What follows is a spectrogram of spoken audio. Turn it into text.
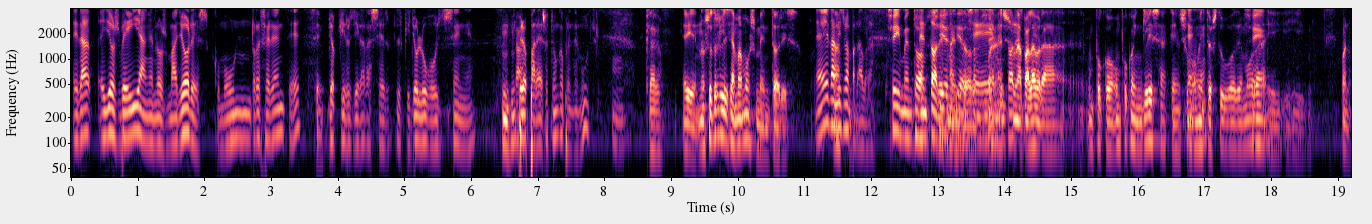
era, ellos veían en los mayores como un referente. Sí. Yo quiero llegar a ser el que yo luego enseñe, Pero para eso tengo que aprender mucho. Claro. Eh, nosotros les llamamos mentores. Es la Ah. misma palabra. Sí, mentor. Mentores, sí, es mentor, sí, Bueno, es mentores una también. palabra un poco, un poco inglesa que en su Sí. momento estuvo de moda Sí. y, y, bueno,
